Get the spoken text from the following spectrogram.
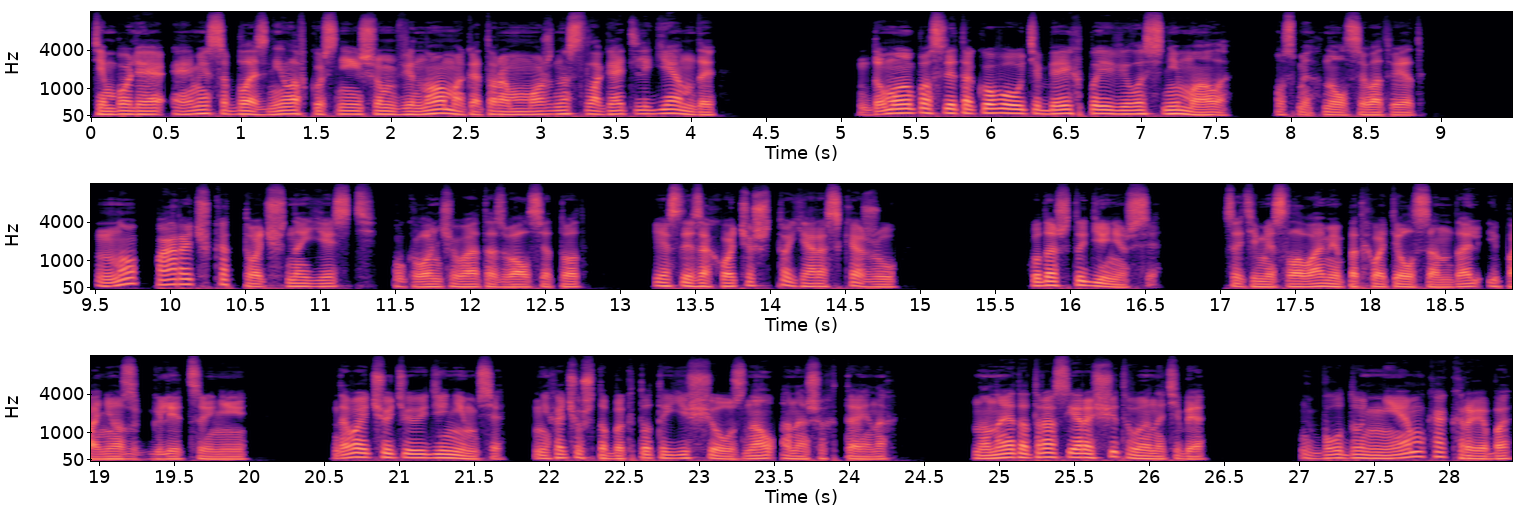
Тем более Эми соблазнила вкуснейшим вином, о котором можно слагать легенды». «Думаю, после такого у тебя их появилось немало», — усмехнулся в ответ. «Ну, парочка точно есть», — уклончиво отозвался тот. «Если захочешь, то я расскажу». «Куда ж ты денешься?» С этими словами подхватил сандаль и понес к глицинии. «Давай чуть уединимся. Не хочу, чтобы кто-то еще узнал о наших тайнах. Но на этот раз я рассчитываю на тебя». «Буду нем, как рыба».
